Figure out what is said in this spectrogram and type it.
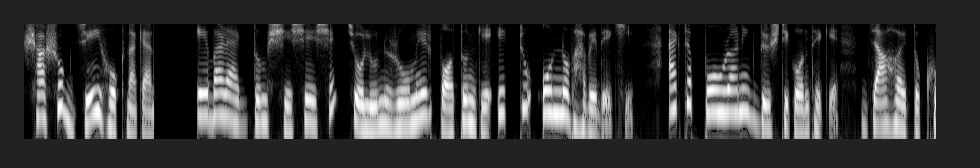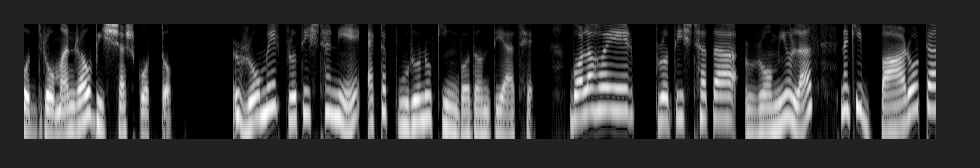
শাসক যেই হোক না কেন। এবার একদম শেষে এসে চলুন রোমের পতনকে একটু অন্যভাবে দেখি, একটা পৌরাণিক দৃষ্টিকোণ থেকে, যা হয়তো খোদ রোমানরাও বিশ্বাস করত। রোমের প্রতিষ্ঠা নিয়ে একটা পুরনো কিংবদন্তি আছে। বলা হয় এর প্রতিষ্ঠাতা রোমিওলাস নাকি বারোটা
